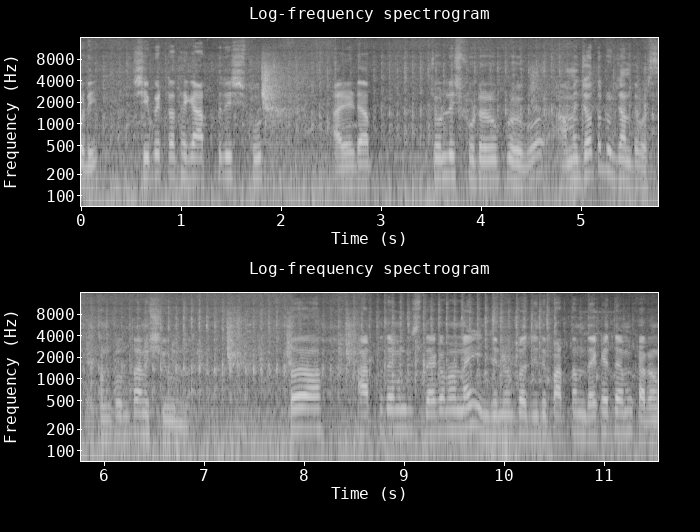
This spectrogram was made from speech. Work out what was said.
করি শিপেরটা থেকে আটত্রিশ ফুট, আর এটা চল্লিশ ফুটের উপর হইব। আমি যতটুকু জানতে পারছি, এখন পর্যন্ত আমি শিউর না। তো, আর তো তেমন কিছু দেখানো নাই। ইঞ্জিন রুমটা যদি পারতাম দেখাইতাম, কারণ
